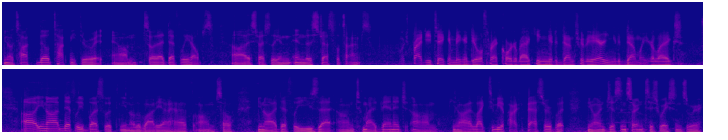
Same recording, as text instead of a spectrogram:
you know, talk. They'll talk me through it. Um, so that definitely helps, uh, especially especially in, in the stressful times. Which pride do you take in being a dual threat quarterback? You can get it done through the air, you can get it done with your legs. Uh, you know, I'm definitely blessed with you know the body I have. Um, so you know, I definitely use that um, to my advantage. Um, you know, I like to be a pocket passer, but you know, and just in certain situations where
